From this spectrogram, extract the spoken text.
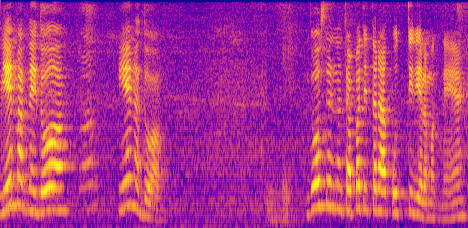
ಏನು ಮಗ್ನೆ ಇದು? ಏನದು? ದೋಸೆನ ಚಪಾತಿ ಥರ ಹಾಕಿ ಓದ್ತಿದ್ಯಲ್ಲ ಮಗ್ನೆ?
